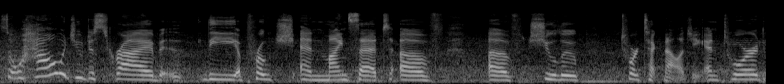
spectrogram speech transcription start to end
So how would you describe the approach and mindset of, of ShoeLoop toward technology and toward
